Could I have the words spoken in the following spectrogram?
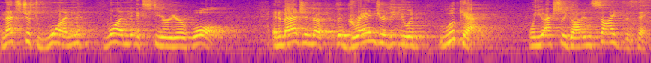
And that's just one, one exterior wall. And imagine the, the grandeur that you would look at when you actually got inside the thing.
